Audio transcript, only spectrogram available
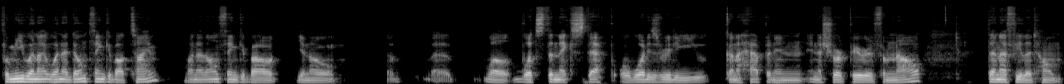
For me, when I when I don't think about time, when I don't think about you know, uh, uh, well, what's the next step or what is really going to happen in in a short period from now, then I feel at home.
